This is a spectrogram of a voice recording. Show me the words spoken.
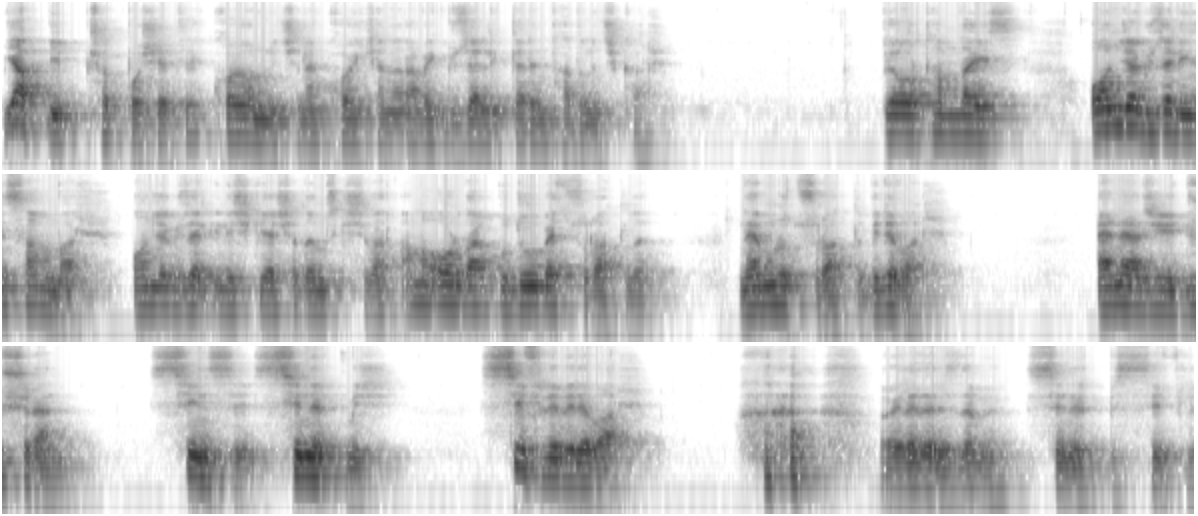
Yap bir çöp poşeti, koy onun içine, koy kenara ve güzelliklerin tadını çıkar. Bir ortamdayız. Onca güzel insan var. onca güzel ilişki yaşadığımız kişi var ama orada gudubet suratlı, nemrut suratlı biri var. Enerjiyi düşüren, sinsi, sinirtmiş, sifli biri var. Öyle deriz değil mi? Sinirtmiş, sifli.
